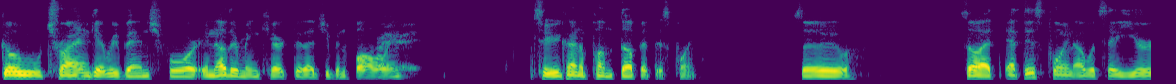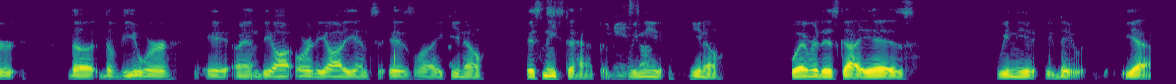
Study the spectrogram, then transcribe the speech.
go try and get revenge for another main character that you've been following. Right, right. So you're kind of pumped up at this point. So, so at, at this point, I would say you're the the viewer eh, and the or the audience is like, you know, this needs to happen. we need, you know, whoever this guy is, we need, they, yeah.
